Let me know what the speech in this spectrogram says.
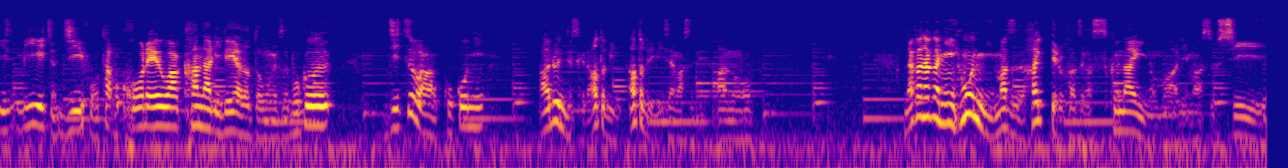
BH の G4 多分これはかなりレアだと思います。僕実はここにあるんですけど後で後で見せますね。あのなかなか日本にまず入ってる数が少ないのもありますし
